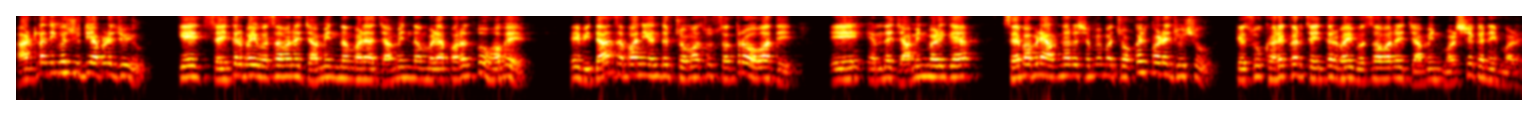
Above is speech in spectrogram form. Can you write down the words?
આટલા દિવસ સુધી આપણે જોયું કે ચૈતરભાઈ વસાવાને જામીન ન મળ્યા, જામીન ન મળ્યા, પરંતુ હવે એ વિધાનસભાની અંદર ચોમાસું સત્ર હોવાથી એ એમને જામીન મળી ગયા. સાહેબ, આપણે આવનારા સમયમાં ચોક્કસપણે જોઈશું કે શું ખરેખર ચૈતરભાઈ વસાવાને જામીન મળશે કે નહીં મળે.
